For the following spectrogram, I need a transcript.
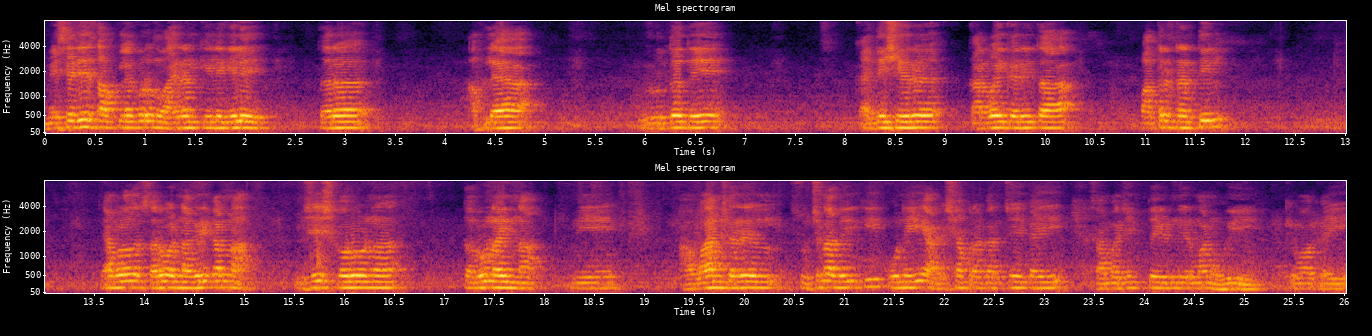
मेसेजेस आपल्याकडून व्हायरल केले गेले तर आपल्या विरुद्ध ते कायदेशीर कारवाईकरिता पात्र ठरतील. त्यामुळं सर्व नागरिकांना विशेष करून तरुणाईंना मी आवाहन करेल सूचना देईल की कोणीही अशा प्रकारचे काही सामाजिक तेढ निर्माण होईल किंवा काही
